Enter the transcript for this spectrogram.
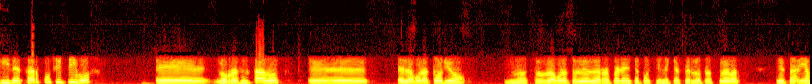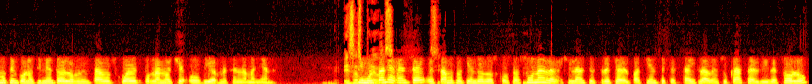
Y de ser positivos, eh, los resultados, eh, el laboratorio nuestro laboratorio de referencia pues tiene que hacerle otras pruebas y estaríamos en conocimiento de los resultados jueves por la noche o viernes en la mañana. Simultáneamente estamos haciendo dos cosas. Una, la vigilancia estrecha del paciente que está aislado en su casa, él vive solo,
